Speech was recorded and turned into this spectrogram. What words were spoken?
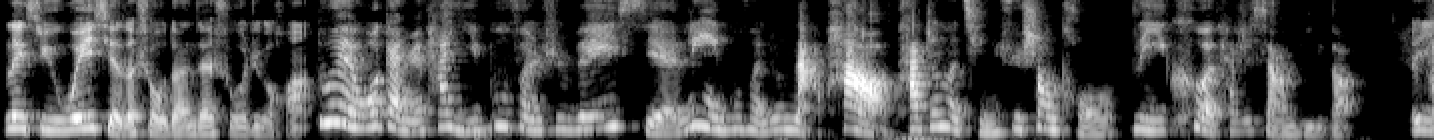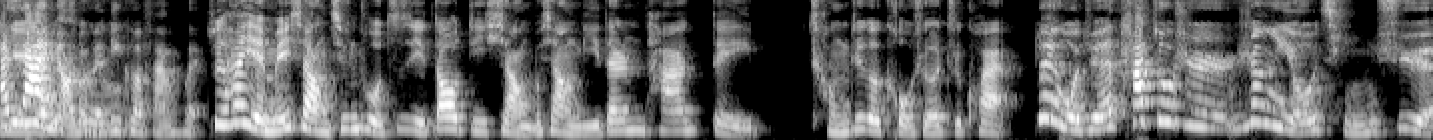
类似于威胁的手段在说这个话。对我感觉他一部分是威胁，另一部分就哪怕他真的情绪上头，那一刻他是想离的，他下一秒就会立刻反悔。所以他也没想清楚自己到底想不想离，但是他得逞这个口舌之快。对，我觉得他就是任由情绪。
